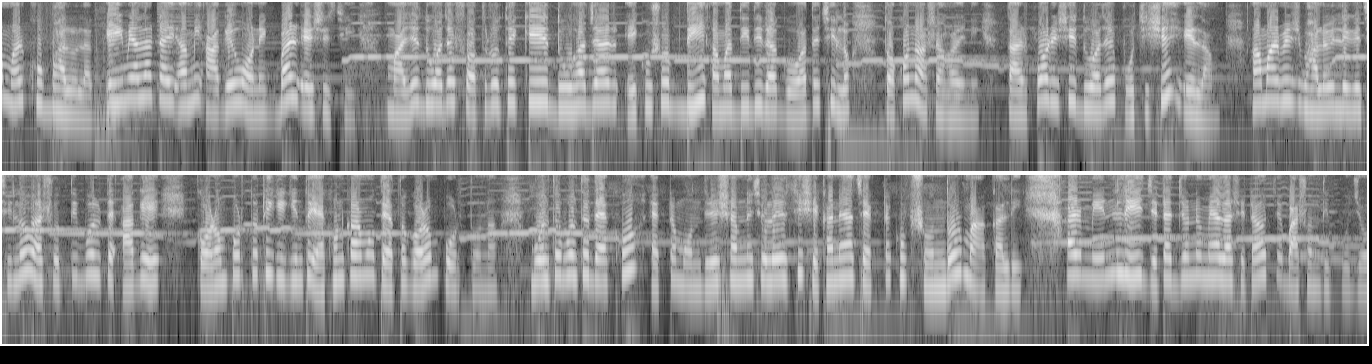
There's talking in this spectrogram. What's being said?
আমার খুব ভালো লাগবে। এই মেলাটাই আমি আগেও অনেকবার এসেছি। মাঝে দু হাজার সতেরো থেকে দু হাজার একুশ অব্দি আমার দিদিরা গোয়াতে ছিল, তখন আসা হয়নি। তারপর এসে দু হাজার পঁচিশে এলাম। আমার বেশ ভালোই লেগেছিল। আর সত্যি বলতে, আগে গরম পড়তো ঠিকই, কিন্তু এখনকার মতো এত গরম পড়তো না। বলতে বলতে দেখো, একটা মন্দিরের সামনে চলে এসেছি, সেখানে আছে একটা খুব সুন্দর মা কালী। আর মেনলি যেটার জন্য মেলা, সেটা হচ্ছে বাসন্তী পুজো।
